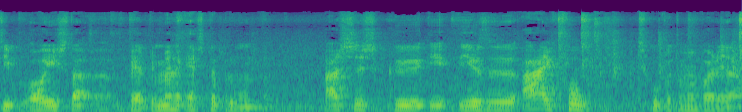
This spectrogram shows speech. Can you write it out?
que tipo, ou esta, ah, pera, primeiro esta pergunta, achas que ias, ai fogo, desculpa, estou-me a baralhar.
